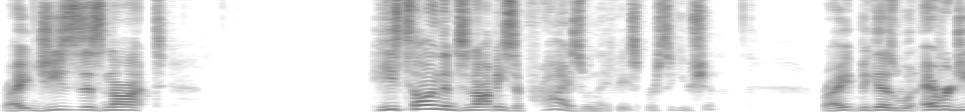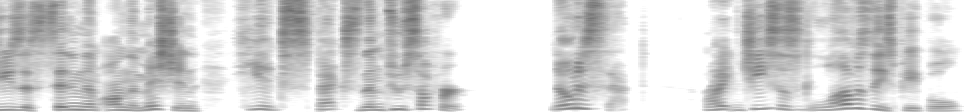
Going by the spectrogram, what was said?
right? Jesus is not he's telling them to not be surprised when they face persecution right? Because whenever Jesus is sending them on the mission, he expects them to suffer. Notice that, right? Jesus loves these people,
